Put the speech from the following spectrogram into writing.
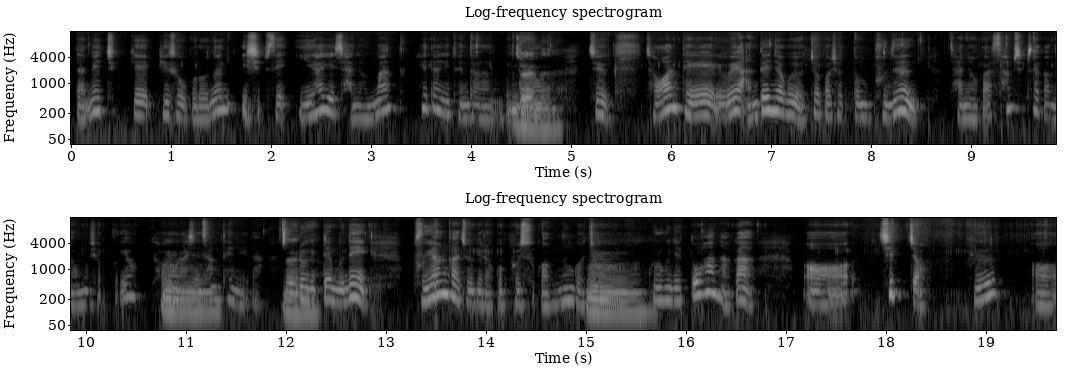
그다음에 직계 비속으로는 20세 이하의 자녀만 해당이 된다는 거죠. 네. 네. 즉 저한테 왜 안 되냐고 여쭤보셨던 분은 자녀가 30세가 넘으셨고요. 결혼하신 음. 상태입니다. 네. 그렇기 때문에 부양 가족이라고 볼 수가 없는 거죠. 음. 그리고 이제 또 하나가 어, 직접 그 어,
